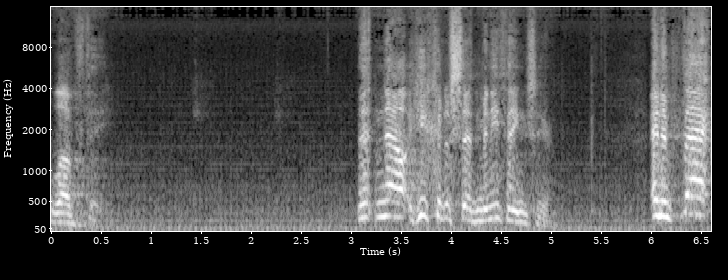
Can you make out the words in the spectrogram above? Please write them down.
love thee. Now, he could have said many things here. And in fact,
